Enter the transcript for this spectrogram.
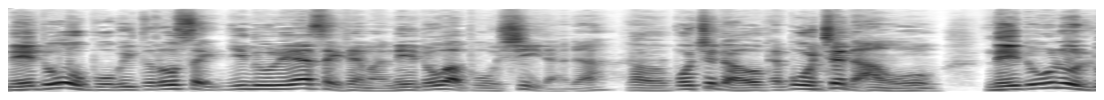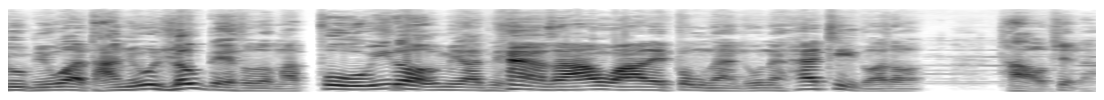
နေတိုးကိုပို့ပြီးသူတို့စိတ်ပြည်သူတွေရဲ့စိတ်ထဲမှာနေတိုးကပိုရှိတာဗျာဟောပို့ချစ်တာဟုတ်အပိုချစ်တာကိုနေတိုးလိုလူမျိုးကဒါမျိုးလုတ်တယ်ဆိုတော့မှပို့ပြီးတော့မရဖြစ်ခံစားွားတဲ့ပုံစံမျိုးနဲ့ဟတ်ထိသွားတော့ဒါအောင်ဖြစ်တာ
